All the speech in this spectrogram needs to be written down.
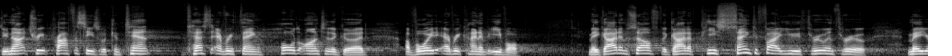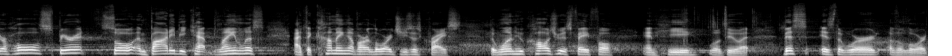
Do not treat prophecies with contempt. Test everything. Hold on to the good. Avoid every kind of evil. May God Himself, the God of peace, sanctify you through and through. May your whole spirit, soul, and body be kept blameless at the coming of our Lord Jesus Christ. The one who calls you is faithful and he will do it. This is the word of the Lord.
